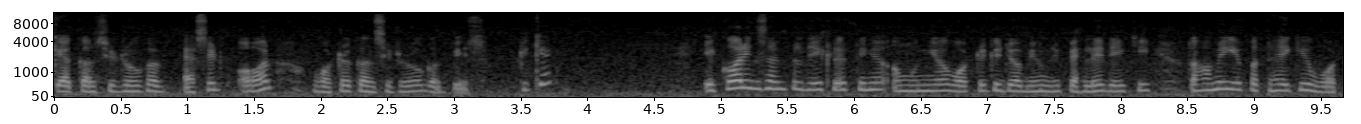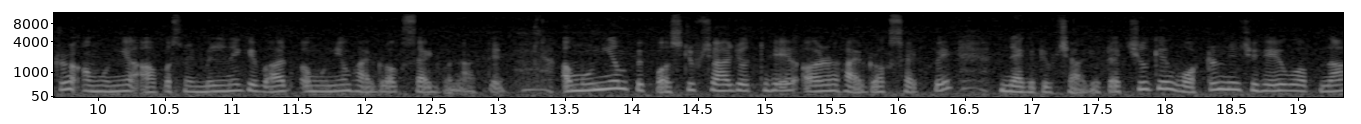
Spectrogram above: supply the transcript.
क्या कंसिडर होगा एसिड और वाटर कंसिडर होगा बेस ठीक है? एक और एग्जांपल देख लेते हैं अमोनिया वाटर की जो अभी हमने पहले देखी तो हमें ये पता है कि वाटर अमोनिया आपस में मिलने के बाद अमोनियम हाइड्रोक्साइड बनाते हैं। अमोनियम पे पॉजिटिव चार्ज होता है और हाइड्रोक्साइड पे नेगेटिव चार्ज होता है। चूँकि वाटर ने जो है वो अपना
